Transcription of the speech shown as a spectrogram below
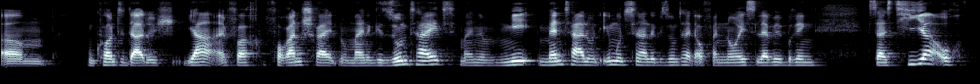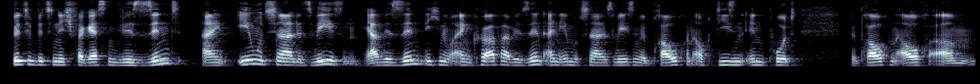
ähm, und konnte dadurch ja einfach voranschreiten und meine Gesundheit, meine me mentale und emotionale Gesundheit auf ein neues Level bringen. Das heißt, hier auch bitte, bitte nicht vergessen, wir sind ein emotionales Wesen. Ja, wir sind nicht nur ein Körper, wir sind ein emotionales Wesen. Wir brauchen auch diesen Input. Wir brauchen auch ähm,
